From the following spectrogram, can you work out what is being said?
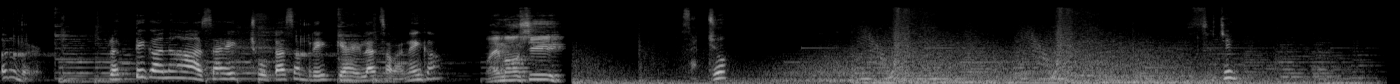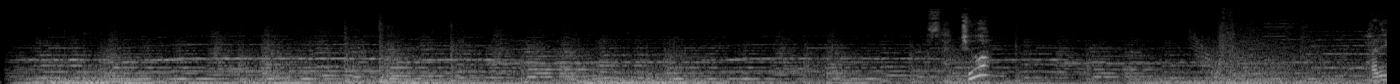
बरोबर. प्रत्येकानं हा असा एक छोटासा ब्रेक घ्यायलाच हवा नाही का? माय मावशी. सच्चू सचिन सच्चू अरे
